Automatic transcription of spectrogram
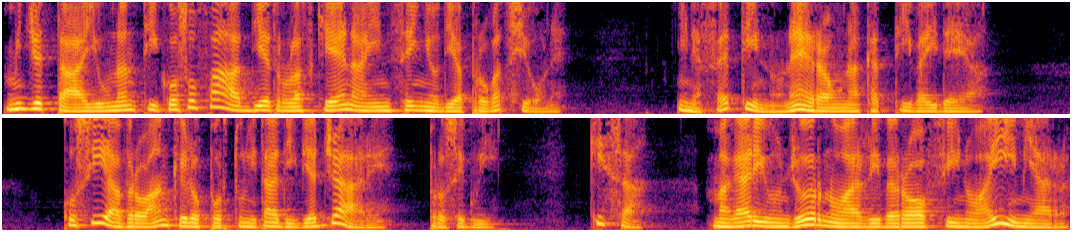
Mi gettai un antico sofà dietro la schiena in segno di approvazione. In effetti non era una cattiva idea. Così avrò anche l'opportunità di viaggiare, proseguì. Chissà, magari un giorno arriverò fino a Imiar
